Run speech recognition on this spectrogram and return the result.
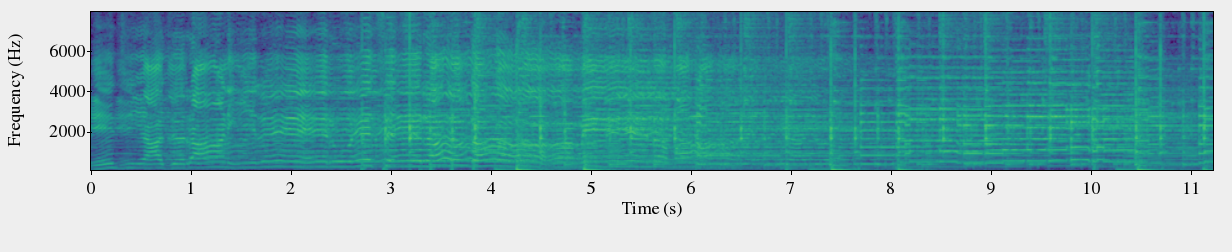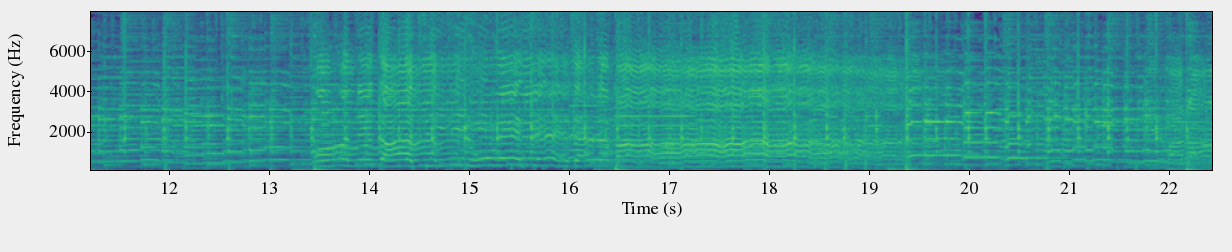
એ જી આજ રાણી રે રૂએ છે રંગ દાસી રૂએ છે દરબાર. એવા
